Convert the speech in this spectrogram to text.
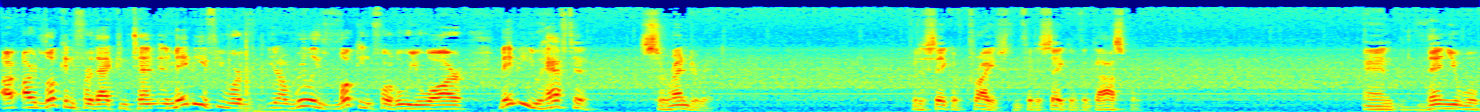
are, are looking for that contentment and maybe if you were you know really looking for who you are maybe you have to surrender it for the sake of Christ and for the sake of the gospel. And then you will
